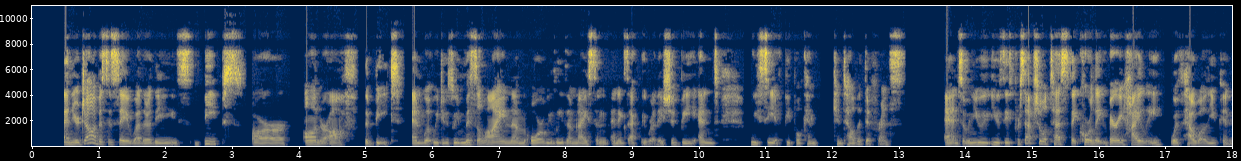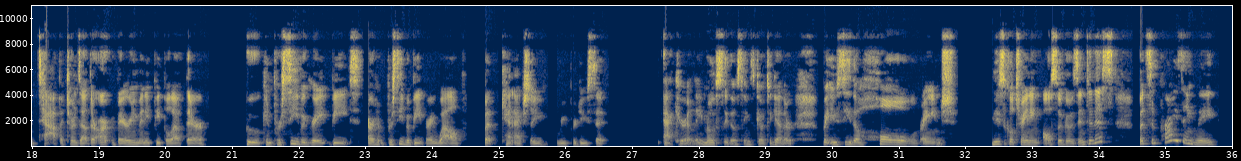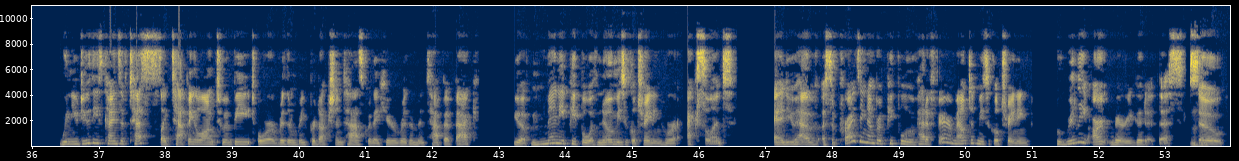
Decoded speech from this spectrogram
And your job is to say whether these beeps are on or off the beat. And what we do is we misalign them or we leave them nice and, and exactly where they should be. And we see if people can, can tell the difference. And so when you use these perceptual tests, they correlate very highly with how well you can tap. It turns out there aren't very many people out there who can perceive a great beat or perceive a beat very well, but can't actually reproduce it accurately. Mostly those things go together, but you see the whole range. Musical training also goes into this, but surprisingly, when you do these kinds of tests, like tapping along to a beat or a rhythm reproduction task where they hear a rhythm and tap it back, you have many people with no musical training who are excellent. And you have a surprising number of people who have had a fair amount of musical training who really aren't very good at this. Mm-hmm. So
